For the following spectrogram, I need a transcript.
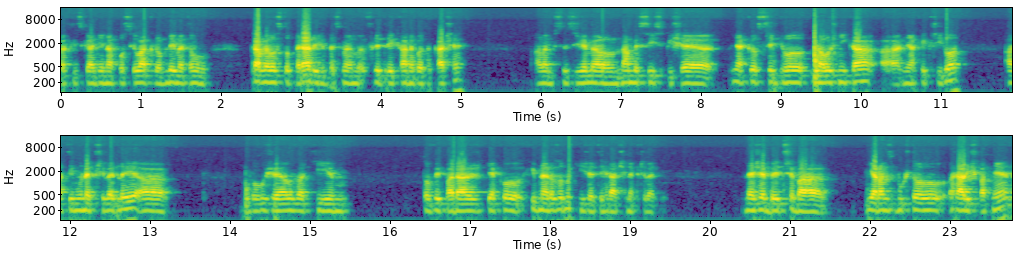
prakticky ani na posila, krom dejme tomu pravého stopera, když vezmeme Friedricha nebo Takáče. Ale myslím si, že měl na mysli spíše nějakého středního založníka a nějaké křídlo. A ty mu nepřivedli a bohužel zatím to vypadá jako chybné rozhodnutí, že ty hráči nepřivedli. Ne, že by třeba Jaron s Buchtou hráli špatně,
